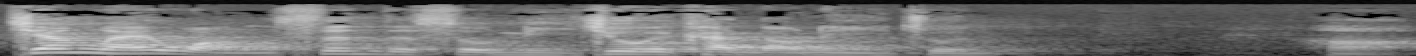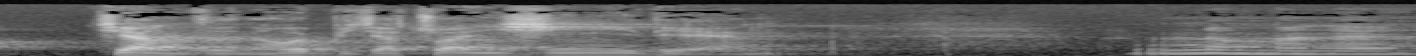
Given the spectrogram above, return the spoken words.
将来往生的时候，你就会看到那一尊，啊，这样子呢会比较专心一点。那么呢，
